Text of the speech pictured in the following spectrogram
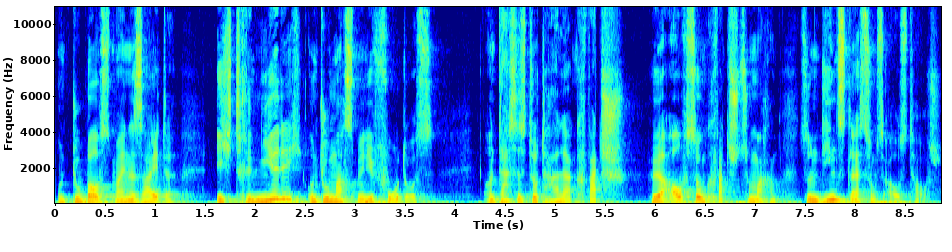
und du baust meine Seite. Ich trainiere dich und du machst mir die Fotos. Und das ist totaler Quatsch. Hör auf, so einen Quatsch zu machen. So einen Dienstleistungsaustausch.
